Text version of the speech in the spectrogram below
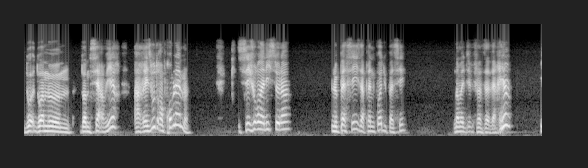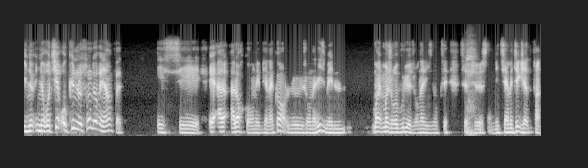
doit, doit, me, doit me servir à résoudre un problème. Ces journalistes-là, le passé, ils apprennent quoi du passé? Non mais ça fait rien. Ils ne, ne retirent aucune leçon de rien en fait. Et c'est alors qu'on est bien d'accord, le journalisme est moi moi j'aurais voulu être journaliste donc c'est un métier un métier que j'ai enfin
